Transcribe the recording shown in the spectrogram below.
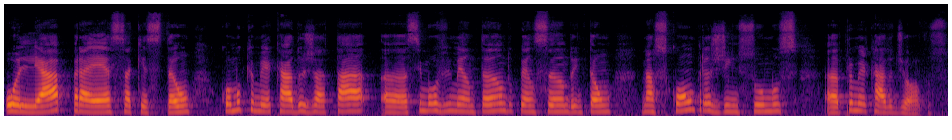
olhar para essa questão? Como que o mercado já está uh, se movimentando, pensando então nas compras de insumos para o mercado de ovos?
